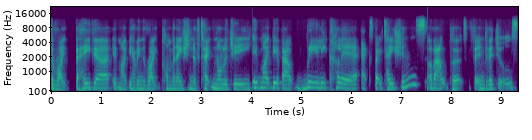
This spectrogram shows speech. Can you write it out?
the right behavior. It might be having the right combination of technology. It might be about really clear expectations of output for individuals.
